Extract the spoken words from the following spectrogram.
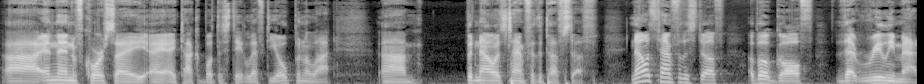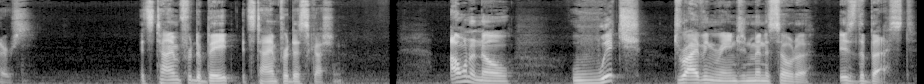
uh, and then of course I, I, I talk about the State Lefty Open a lot. Um, but now it's time for the tough stuff. Now it's time for the stuff about golf that really matters. It's time for debate. It's time for discussion. I want to know which driving range in Minnesota is the best.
